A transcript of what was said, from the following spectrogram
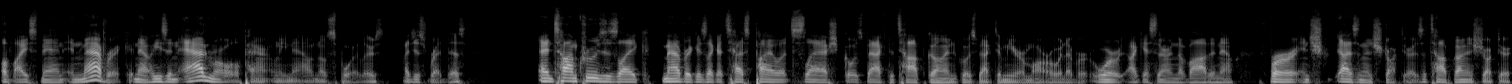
of Iceman in Maverick. Now he's an admiral apparently now. No spoilers. I just read this. And Tom Cruise is like Maverick is like a test pilot slash goes back to Top Gun, goes back to Miramar or whatever, or I guess they're in Nevada now for as an instructor, as a Top Gun instructor.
